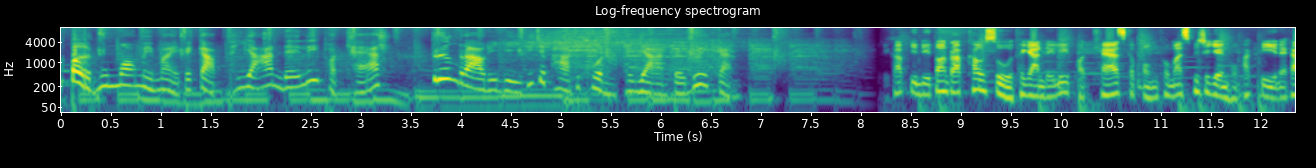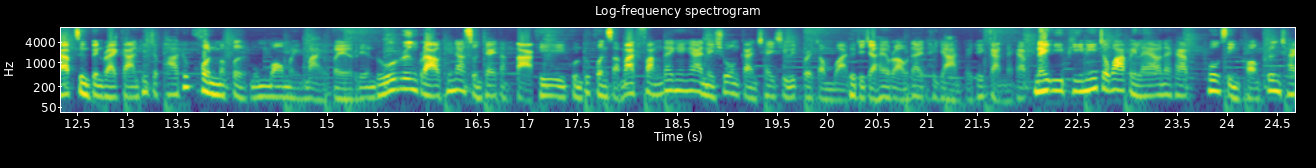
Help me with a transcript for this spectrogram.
าเปิดมุมมองใหม่ๆ ไปกับทยาน Daily Podcast เรื่องราวดีๆ ที่จะพาทุกคนทยานไปด้วยกัน ครับยินดีต้อนรับเข้าสู่ทยาน Daily Podcast กับผมโทมัสพิเชยนหงพักดีนะครับ ซึ่งเป็นรายการที่จะพาทุกคนมาเปิดมุมมองใหม่ๆ ไปเรียนรู้เรื่องราวที่น่าสนใจต่างๆ ที่คุณทุกคนสามารถฟังได้ง่ายๆ ในช่วงการใช้ชีวิตประจำวันเพื่อที่จะให้เราได้ทยานไปด้วยกันนะครับ ใน EP นี้จะว่าไปแล้วนะครับ พวกสิ่งของเครื่องใช้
